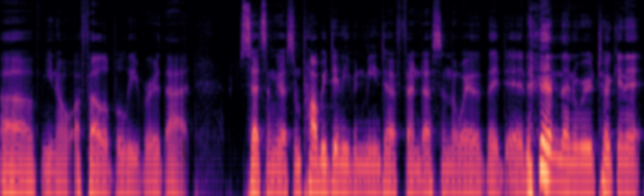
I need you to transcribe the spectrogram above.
of, you know, a fellow believer that said something to us and probably didn't even mean to offend us in the way that they did. and then we took taking it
